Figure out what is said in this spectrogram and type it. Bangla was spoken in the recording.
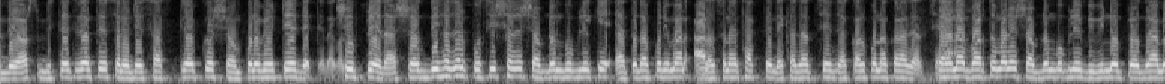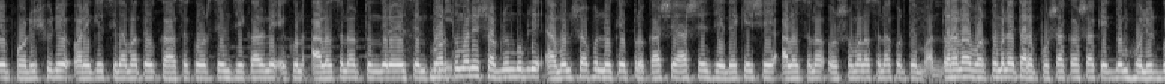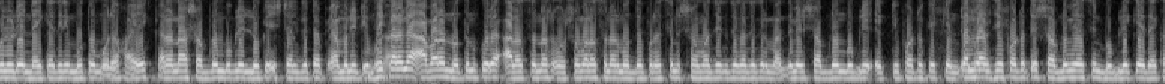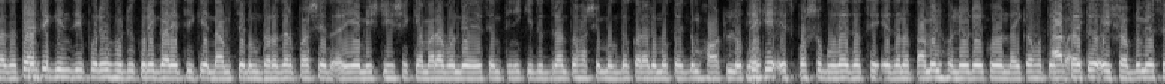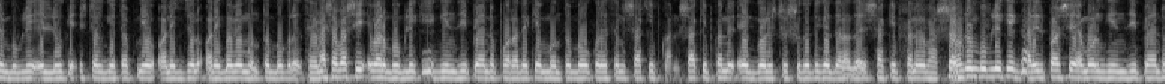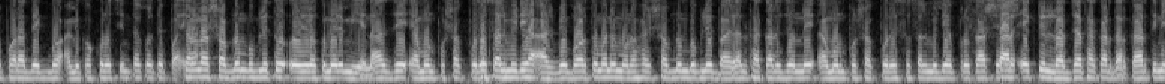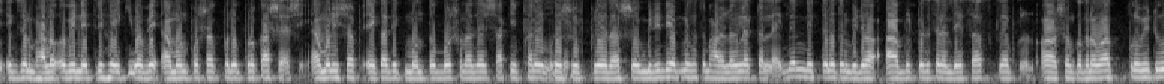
ভিউয়ার্স বিস্তারিত জানতে চ্যানেলটি সাবস্ক্রাইব করে সম্পূর্ণ ভিডিওটি দেখতে থাকুন। সুপ্রিয় দর্শক, দুই হাজার পঁচিশ সালে শবনম বুবলিকে এতটা পরিমাণ আলোচনায় থাকতে দেখা যাচ্ছে যা কল্পনা করা যাচ্ছে কেননা বর্তমানে শবনম বুবলি বিভিন্ন প্রোগ্রামে ফটোশুটে অনেকে সিনেমাতেও কাজ করছেন, যে কারণে এখন আলোচনার তুঙ্গে রয়েছেন বর্তমানে শবনম বুবলি এমন সব লোকে প্রকাশ্যে আসে যে দেখে সেই আলোচনা ও সমালোচনা করতে বাধ্য কেননা বর্তমানে তার পোশাক আশাক একদম হলিউড বলিউডের নায়িকাদের মতো মনে হয়। কেননা শবনম বুবলির লুকে স্টাইল গেট আপ এমনিটি যে কারণে আবারও নতুন করে আলোচনা ও সমালোচনার মধ্যে পড়েছেন সামাজিক যোগাযোগের মাধ্যমে শবনম বুবলি একটি ফটোকে কেন্দ্র কেননা যে ফটোতে শবনমী হোসেন বুবলিকে দেখা যাচ্ছে প্যান্টে গেঞ্জি পরে হুডি করে গাড়ি থেকে নামছে এবং দরজার পাশে দাঁড়িয়ে মিষ্টি হেসে ক্যামেরা বন্দী হয়েছেন। তিনি কি দুর্দান্ত হাসি মুগ্ধ করার মতো একদম হট লুক দেখে স্পষ্ট বোঝা যাচ্ছে এ যেন তামিল হলিউডের কোন নায়িকা হতে আর তাই তো এই শবনমী হোসেন বুবলি এই লুক স্টাইল গেট আপ নিয়ে অনেকজন অনেকভাবে মন্তব্য করেছেন। পাশাপাশি এবার বুবলিকে গেঞ্জি প্যান্ট পরা দেখে মন্তব্য করেছেন শাকিব খান। শাকিব খানের এক ঘনিষ্ঠ সূত্র থেকে জানা যায় শাকিব খানের ভাষ্য শবনম বুবলিকে গাড়ির পাশে এমন গেঞ্জি প্যান্ট পরা দেখব আমি কখনো চিন্তা করতে পারি কেননা শবনম বুবলি তো ওই রকমের মেয়ে না যে এমন পোশাক পরে সোশ্যাল মিডিয়া আসবে। বর্তমানে মনে হয় শবনম বুবলি ভাইরাল থাকার জন্য এমন পোশাক পরে সোশ্যাল মিডিয়া প্রকাশ তার একটি লজ্জা থাকার দরকার। তিনি একজন ভালো অভিনেত্রী হয়ে কীভাবে এমন পোশাক পরে প্রকাশ্যে আসে এমনই সব একাধিক মন্তব্য শোনা যায় শাকিব খানের মতো। সুপ্রিয় দর্শক ভিডিওটি আপনার কাছে ভালো লাগলে একটা লাইক দেন। নিত্য নতুন ভিডিও আপডেট পেতে চ্যানেলটি সাবস্ক্রাইব করুন। অসংখ্য ধন্যবাদ। প্রভি টু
